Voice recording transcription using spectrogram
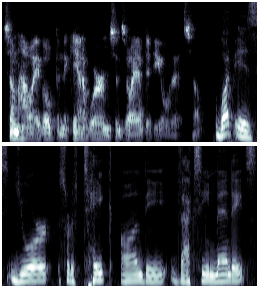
somehow I've opened the can of worms, and so I have to deal with it. So, what is your sort of take on the vaccine mandates,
